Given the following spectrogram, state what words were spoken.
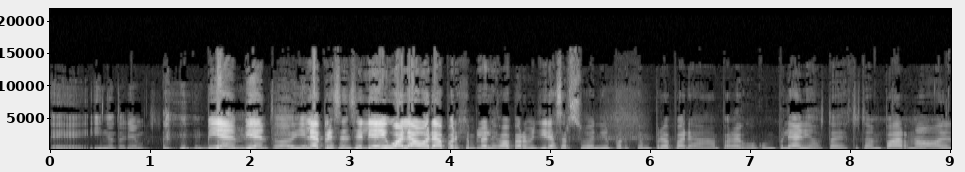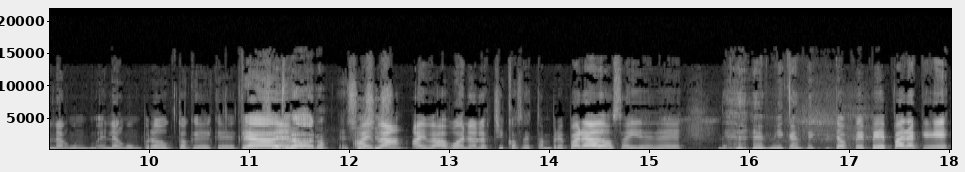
eh, y no tenemos. Bien, bien. Todavía. La presencialidad igual ahora, por ejemplo, les va a permitir hacer souvenir, por ejemplo, para, para algún cumpleaños. Está, esto está en par, ¿no? En algún, en algún producto que, que, que Claro. deseen. Claro. Sí, ahí sí, va, ahí va. Bueno, los chicos están preparados ahí desde, desde mi canejito Pepe para que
